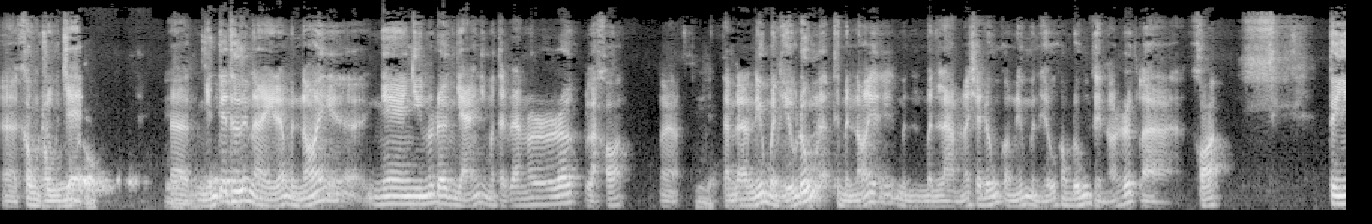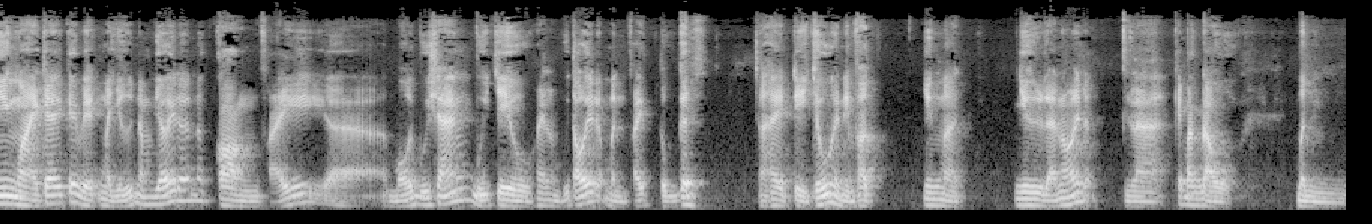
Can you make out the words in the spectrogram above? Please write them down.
à, không rượu chè. à, những cái thứ này đó mình nói ờ, nghe như nó đơn giản nhưng mà thật ra nó rất là khó. À, thành ra nếu mình hiểu đúng đó, thì mình nói mình mình làm nó sẽ đúng còn nếu mình hiểu không đúng thì nó rất là khó. Tuy nhiên ngoài cái cái việc mà giữ năm giới đó nó còn phải uh, mỗi buổi sáng buổi chiều hay là buổi tối đó mình phải tụng kinh uh, hay trì chú hay niệm phật. Nhưng mà như đã nói đó là cái ban đầu mình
